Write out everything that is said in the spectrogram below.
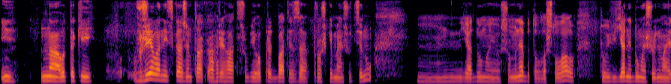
і на от такий вживаний, скажімо так, агрегат, щоб його придбати за трошки меншу ціну. Я думаю, що мене би то влаштувало. То я не думаю, що він має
